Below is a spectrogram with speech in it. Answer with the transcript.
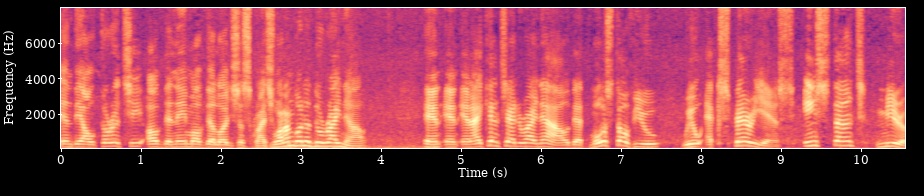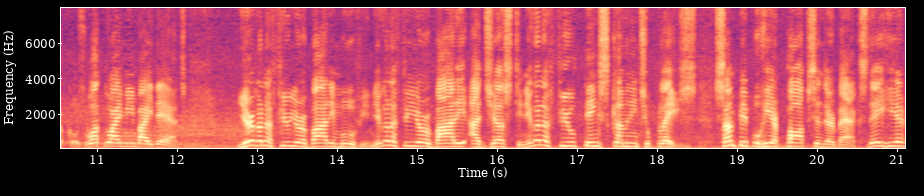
and the authority of the name of the Lord Jesus Christ. What I'm going to do right now, and, and, and I can tell you right now that most of you will experience instant miracles. What do I mean by that? You're going to feel your body moving. You're going to feel your body adjusting. You're going to feel things coming into place. Some people hear pops in their backs. They hear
